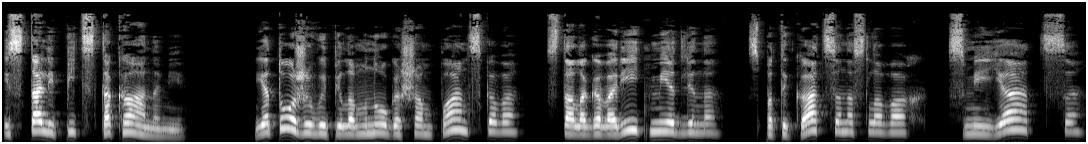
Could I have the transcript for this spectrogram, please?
и стали пить стаканами. Я тоже выпила много шампанского, стала говорить медленно, спотыкаться на словах, смеяться,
